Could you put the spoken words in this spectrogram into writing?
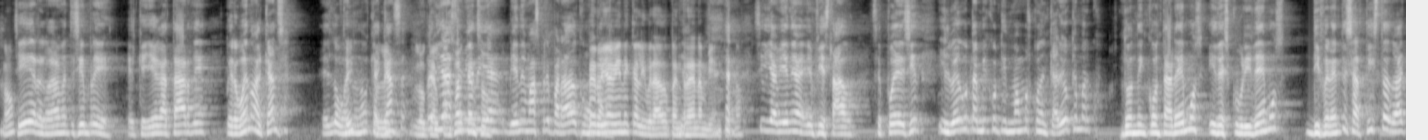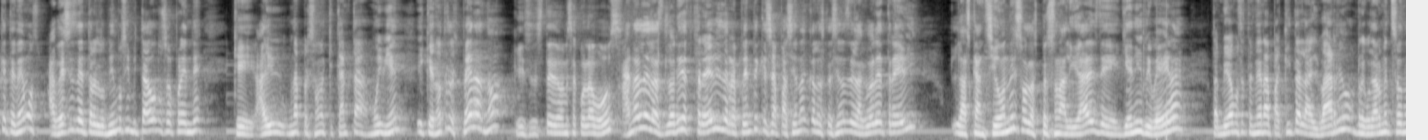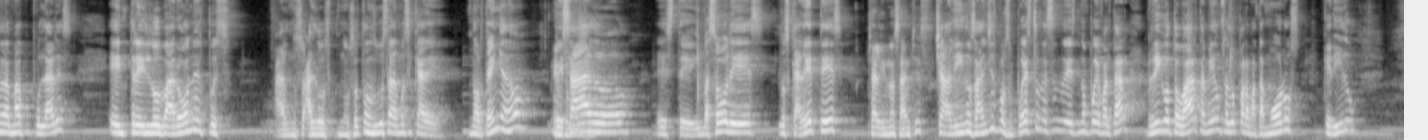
¿no? Sí, regularmente siempre el que llega tarde, pero bueno, alcanza. Es lo bueno, Sí, ¿no? Que lo alcanza. lo que Pero ya alcanzó, viene, ya viene más preparado como Pero para- ya viene calibrado para entrar en ambiente, ¿no? Sí, ya viene enfiestado, se puede decir. Y luego también continuamos con el karaoke, Marco. Donde encontraremos y descubriremos diferentes artistas, ¿verdad? Que tenemos. A veces dentro de los mismos invitados nos sorprende que hay una persona que canta muy bien y que no te lo esperas, ¿no? ¿Qué dices este? ¿De dónde sacó la voz? Ándale, las Gloria Trevi, de repente que se apasionan con las canciones de la Gloria Trevi, las canciones o las personalidades de Jenny Rivera. También vamos a tener a Paquita, la del barrio, regularmente son de las más populares. Entre los varones, pues a, nos- a los, nosotros nos gusta la música de norteña, ¿no? Pesado, este, Invasores, Los Cadetes, Chalino Sánchez. Chalino Sánchez, por supuesto, es- no puede faltar. Rigo Tobar, también un saludo para Matamoros, querido.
